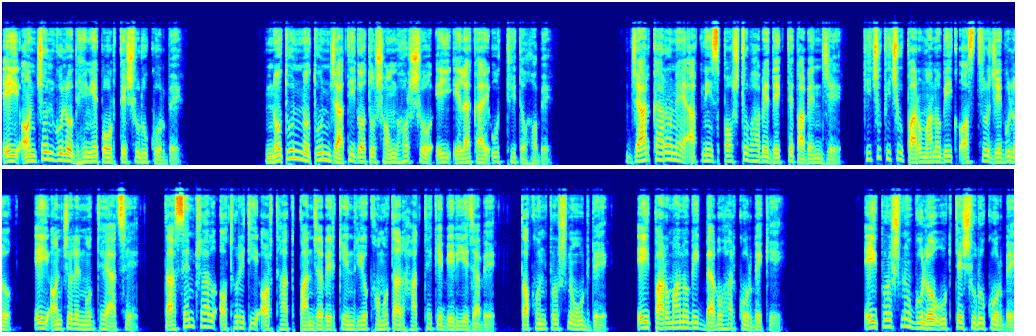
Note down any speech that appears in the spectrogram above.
এই অঞ্চলগুলো ভেঙে পড়তে শুরু করবে। নতুন নতুন জাতিগত সংঘর্ষ এই এলাকায় উত্থিত হবে। যার কারণে আপনি স্পষ্টভাবে দেখতে পাবেন যে কিছু কিছু পারমাণবিক অস্ত্র যেগুলো এই অঞ্চলের মধ্যে আছে, তা সেন্ট্রাল অথরিটি অর্থাৎ পাঞ্জাবের কেন্দ্রীয় ক্ষমতার হাত থেকে বেরিয়ে যাবে, তখন প্রশ্ন উঠবে, এই পারমাণবিক ব্যবহার করবে কে? এই প্রশ্নগুলো উঠতে শুরু করবে,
